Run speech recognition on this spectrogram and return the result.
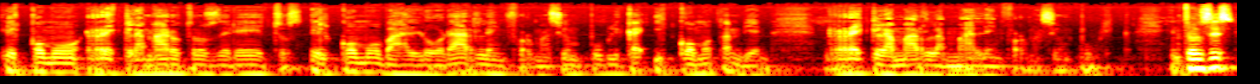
el cómo reclamar otros derechos, el cómo valorar la información pública y cómo también reclamar la mala información pública. Entonces,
